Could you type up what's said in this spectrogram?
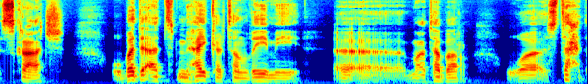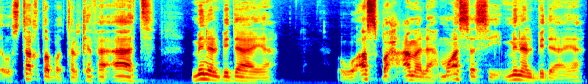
سكراتش وبدأت من هيكل تنظيمي آه، معتبر واستقطبت الكفاءات من البداية وأصبح عمله مؤسسي من البداية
